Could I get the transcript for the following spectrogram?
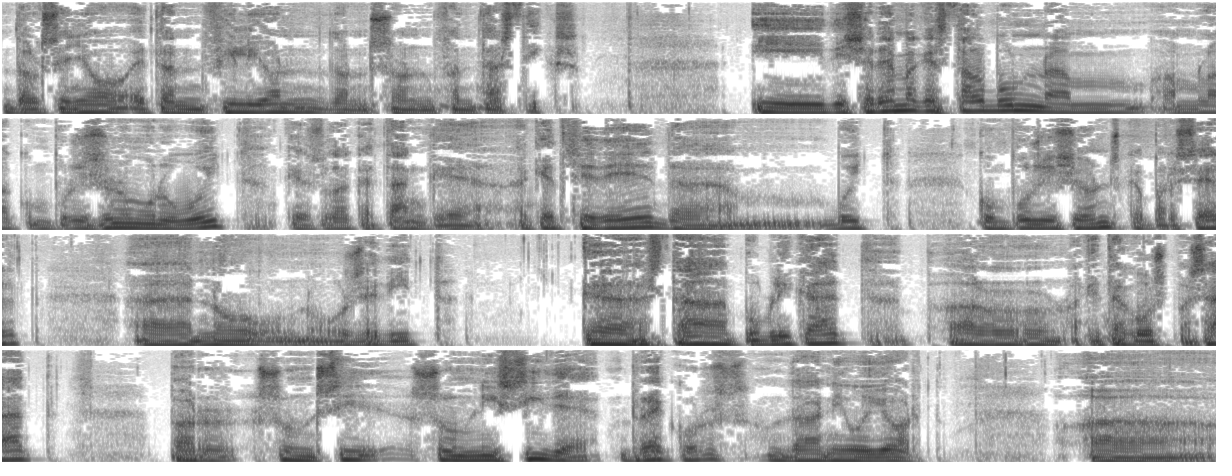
del senyor Ethan Fillion doncs, són fantàstics. I deixarem aquest àlbum amb, amb la composició número 8, que és la que tanca aquest CD de 8 composicions, que per cert eh, no, no us he dit que està publicat el, aquest agost passat per Sunicide Records de New York. Uh,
